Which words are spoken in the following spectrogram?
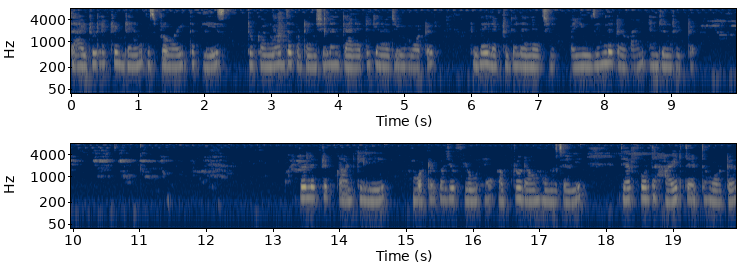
The hydroelectric dam is provide the place to convert the potential and kinetic energy of water to the electrical energy by using the turbine and generator. हाइड्रोइलेक्ट्रिक प्लांट के लिए वाटर का जो फ्लो है अप टू डाउन होना चाहिए देयर फॉर द हाइट दैट द वाटर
